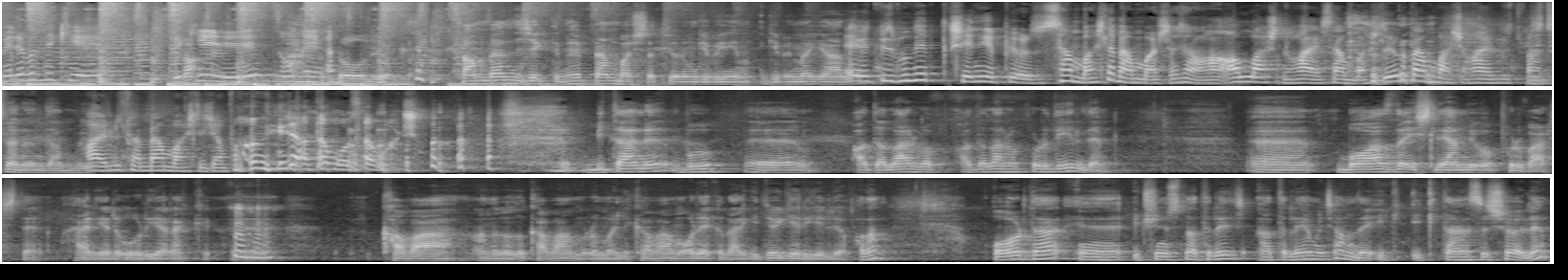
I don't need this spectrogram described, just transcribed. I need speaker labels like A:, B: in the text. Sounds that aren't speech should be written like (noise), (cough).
A: Merhaba Zeki. Zeki, o ne ya? (laughs)
B: Ne oluyor? Tam ben diyecektim. Hep ben başlatıyorum gibi gibime geldi.
A: Evet biz bunu hep şeyini yapıyoruz. Sen başla ben başla. Sen, "Ha, Allah aşkına hayır sen başla. Yok ben başla. Hayır lütfen.
B: Lütfen önden buyur.
A: Hayır lütfen ben başlayacağım (laughs) falan diyeceğim. Tamam o sen başla. (laughs)
B: Bir tane bu e, adalar adalar vapuru değil de e, Boğaz'da işleyen bir vapur var işte her yere uğrayarak e, Kava, Anadolu Kava mı, Romali Kava mı oraya kadar gidiyor geri geliyor falan. Orada e, üçüncüsünü hatırlay- hatırlayamayacağım da iki, iki tanesi şöyle.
